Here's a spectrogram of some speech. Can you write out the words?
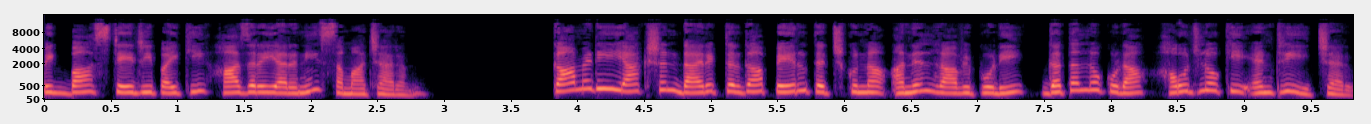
బిగ్ బాస్ స్టేజీపైకి హాజరయ్యారని సమాచారం. కామెడీ యాక్షన్ డైరెక్టర్గా పేరు తెచ్చుకున్న అనిల్ రావిపూడి గతంలో కూడా హౌజ్లోకి ఎంట్రీ ఇచ్చారు.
